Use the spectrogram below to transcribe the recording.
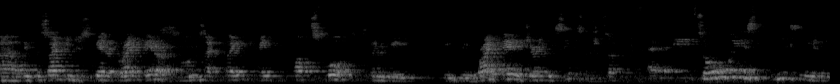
uh, because I can just get it right there. As long as I play, pay Fox Sports, it's going to be, be, be right there during the season. So it's always easier to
